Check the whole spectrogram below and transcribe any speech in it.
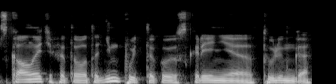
Scala Native это вот один путь такой ускорения тулинга,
